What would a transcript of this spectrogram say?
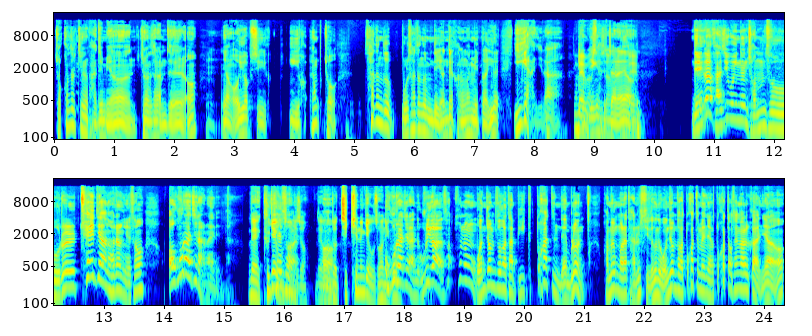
저 컨설팅을 받으면 저런 사람들 어 음. 그냥 어이없이 이 형 저 사등급 뭘 사등급인데 연대 가능합니까? 이게 이게 아니라 네. 얘기하셨잖아요. 네. 내가 가지고 있는 점수를 최대한 활용해서 억울하진 않아야 된다. 네, 그게 최소한. 우선이죠. 네, 어. 먼저 지키는 게 우선이고. 억울하진 않는데 우리가 사- 수능 원점수가 다 비, 똑같은데 물론 과목마다 다를 수 있어. 근데 원점수가 똑같으면 그냥 똑같다고 생각할 거 아니야. 어?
